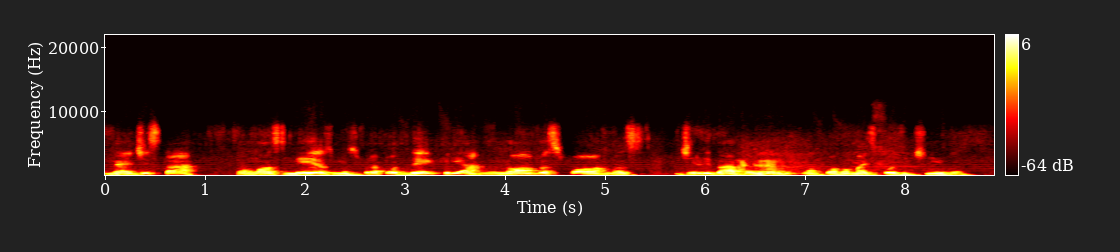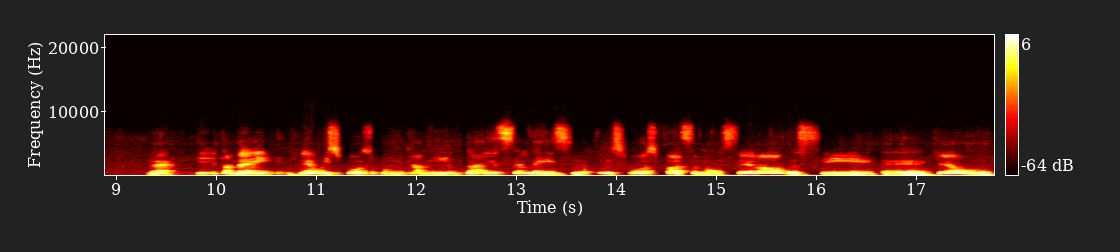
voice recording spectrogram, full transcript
né, de estar com nós mesmos para poder criar novas formas de lidar Bacana. com o mundo de uma forma mais positiva. Né? E também ver o esforço como um caminho da excelência. O esforço passa a não ser algo assim, é, que é o,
